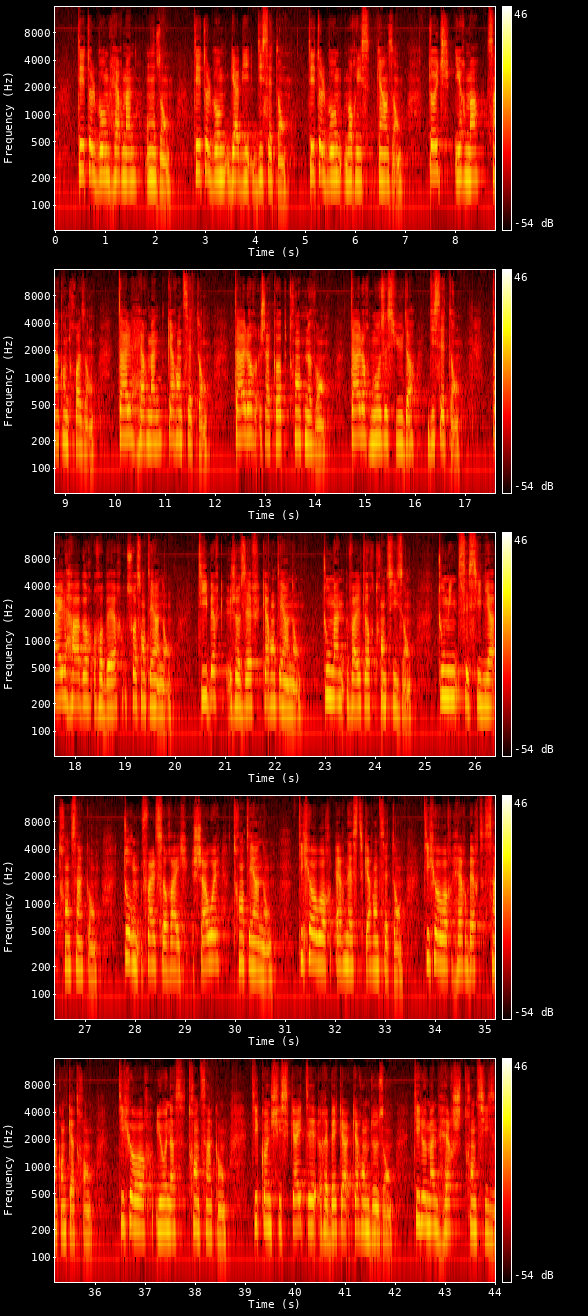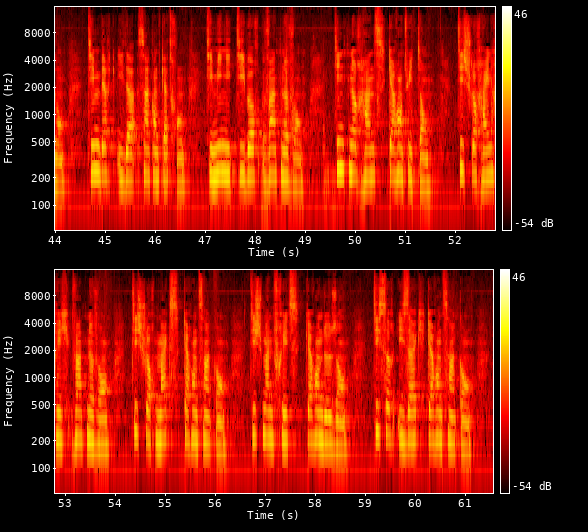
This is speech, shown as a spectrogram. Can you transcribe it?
Tetelbaum Hermann, 11 ans. Tetelbaum Gabi, 17 ans. Tetelbaum Maurice, 15 ans. Deutsch Irma, 53 ans. Tal Hermann, 47 ans. Thaler Jacob, 39 ans. Thaler Moses Juda, 17 ans. Teilhaber Robert, 61 ans. Tiberg Joseph, 41 ans. Touman Walter, 36 ans. Toumin Cecilia, 35 ans. Turm Falsereich Schaue, 31 ans. Tichauer Ernest, 47 ans. Tichauer Herbert, 54 ans. Tichauer Jonas, 35 ans. Tikonchiskaite Rebecca, 42 ans. Tilleman Hersch, 36 ans. Timberg Ida, 54 ans. Timini Tibor, 29 ans. Tintner Hans, 48 ans. Tischler Heinrich, 29 ans. Tischler Max, 45 ans. Tischmann Fritz, 42 ans. Tisser Isaac, 45 ans.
